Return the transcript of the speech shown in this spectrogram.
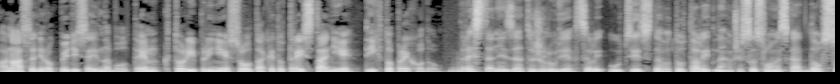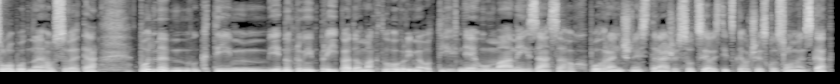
a následne rok 51 bol ten, ktorý priniesol takéto trestanie týchto prechodov. Trestanie za to, že ľudia chceli utiecť z toho totalitného Československa do slobodného sveta. Poďme k tým jednotlivým prípadom, ak tu hovoríme o tých nehumánnych zásahoch pohraničnej stráže socialistického Československa.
